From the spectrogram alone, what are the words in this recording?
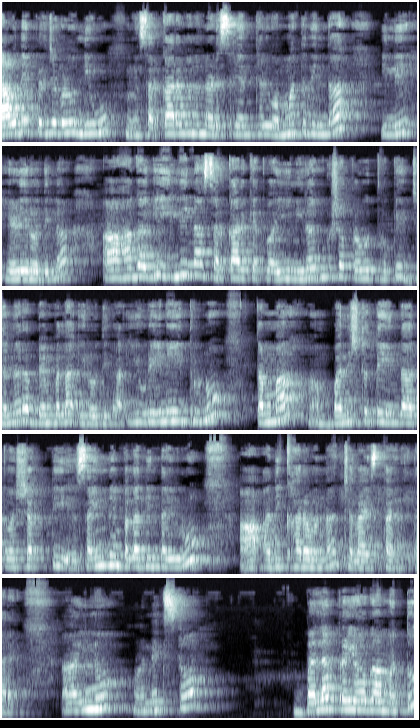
ಯಾವುದೇ ಪ್ರಜೆಗಳು ನೀವು ಸರ್ಕಾರವನ್ನು ನಡೆಸ್ರಿ ಅಂಥೇಳಿ ಒಮ್ಮತದಿಂದ ಇಲ್ಲಿ ಹೇಳಿರೋದಿಲ್ಲ. ಹಾಗಾಗಿ ಇಲ್ಲಿನ ಸರ್ಕಾರಕ್ಕೆ ಅಥವಾ ಈ ನಿರಂಕುಶ ಪ್ರಭುತ್ವಕ್ಕೆ ಜನರ ಬೆಂಬಲ ಇರೋದಿಲ್ಲ. ಇವರೇನೇ ಇದ್ರೂ ತಮ್ಮ ಬಲಿಷ್ಠತೆಯಿಂದ ಅಥವಾ ಶಕ್ತಿ, ಸೈನ್ಯ ಬಲದಿಂದ ಇವರು ಅಧಿಕಾರವನ್ನು ಚಲಾಯಿಸ್ತಾ ಇರ್ತಾರೆ. ಇನ್ನು ನೆಕ್ಸ್ಟು ಬಲ ಪ್ರಯೋಗ ಮತ್ತು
